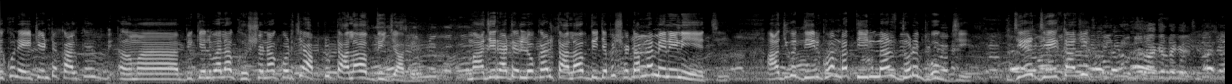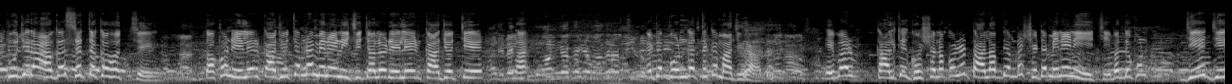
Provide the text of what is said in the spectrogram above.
দেখুন এই ট্রেনটা কালকে বিকেলবেলা ঘোষণা করছে আপ টু টালা অবধি যাবে। মাঝেরহাটের লোকাল টালা অবধি যাবে সেটা আমরা মেনে নিয়েছি। আজকে দীর্ঘ আমরা তিন মাস ধরে ভুগছি। যে যে কাজে পুজোর আগস্টের থেকে হচ্ছে তখন রেলের কাজ হচ্ছে আমরা মেনে নিচ্ছি চলো রেলের কাজ হচ্ছে এটা বনগা থেকে মাঝেরহাট ছিল? এটা বনগাঁ থেকে মাঝেরহাট। এবার কালকে ঘোষণা করল টাল অবধি আমরা সেটা মেনে নিয়েছি। এবার দেখুন যে যে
